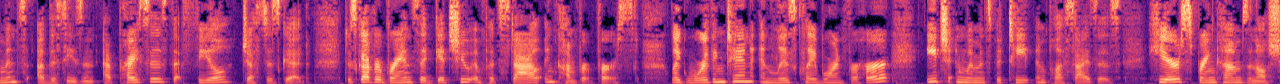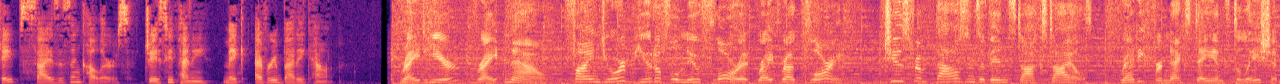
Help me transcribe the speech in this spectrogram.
moments of the season at prices that feel just as good. Discover brands that get you and put style and comfort first, like Worthington and Liz Claiborne for her, each in women's petite and plus sizes. Here, spring comes in all shapes, sizes, and colors. JCPenney, make everybody count. Right here, right now. Find your beautiful new floor at Rite Rug Flooring. Choose from thousands of in stock styles, ready for next day installation,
